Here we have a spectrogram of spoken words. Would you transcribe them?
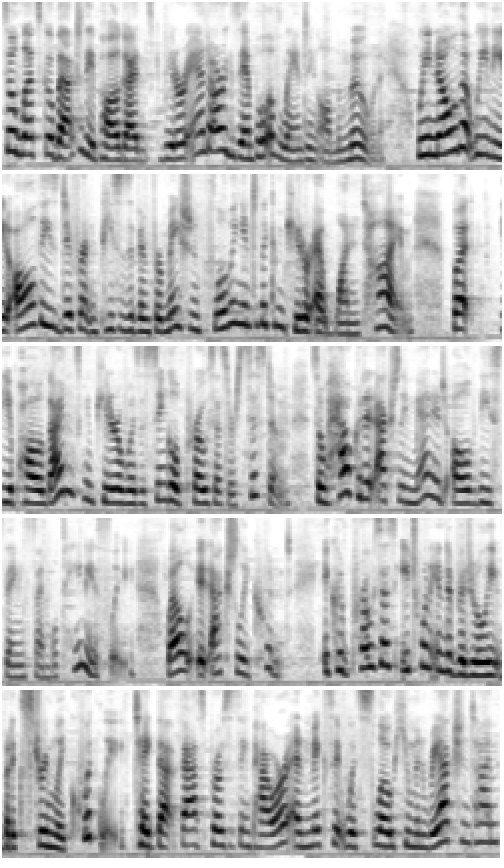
So let's go back to the Apollo guidance computer and our example of landing on the moon. We know that we need all these different pieces of information flowing into the computer at one time, but the Apollo guidance computer was a single processor system, so how could it actually manage all of these things simultaneously? Well, it actually couldn't. It could process each one individually, but extremely quickly. Take that fast processing power and mix it with slow human reaction time,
